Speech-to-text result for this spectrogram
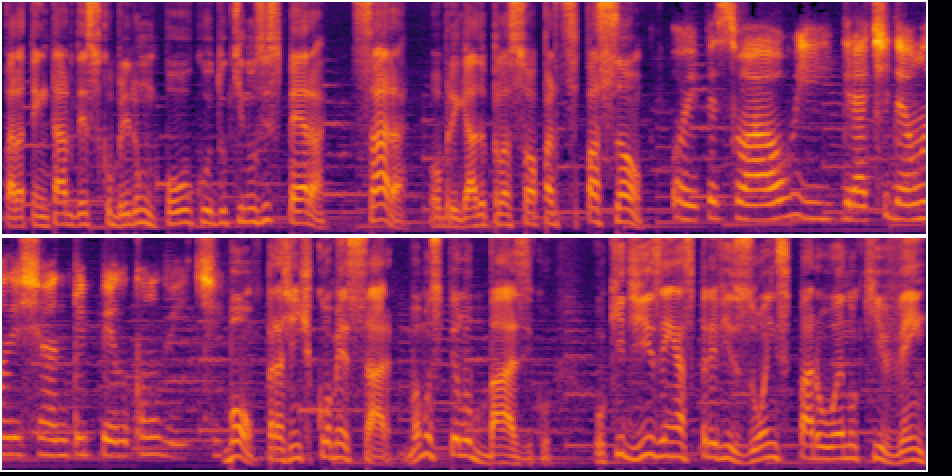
para tentar descobrir um pouco do que nos espera. Sara, obrigado pela sua participação. Oi, pessoal, e gratidão, Alexandre, pelo convite. Bom, para a gente começar, vamos pelo básico. O que dizem as previsões para o ano que vem?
